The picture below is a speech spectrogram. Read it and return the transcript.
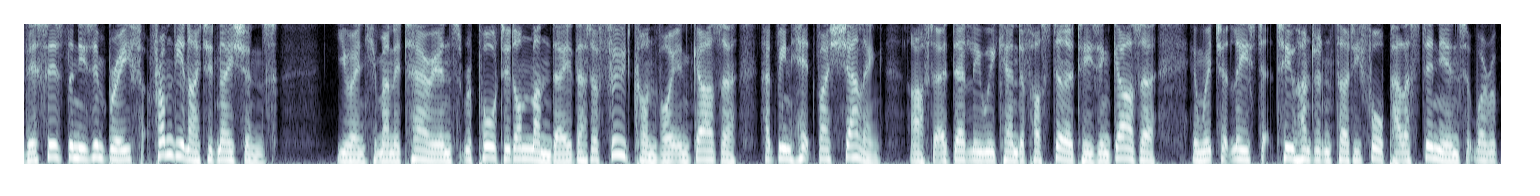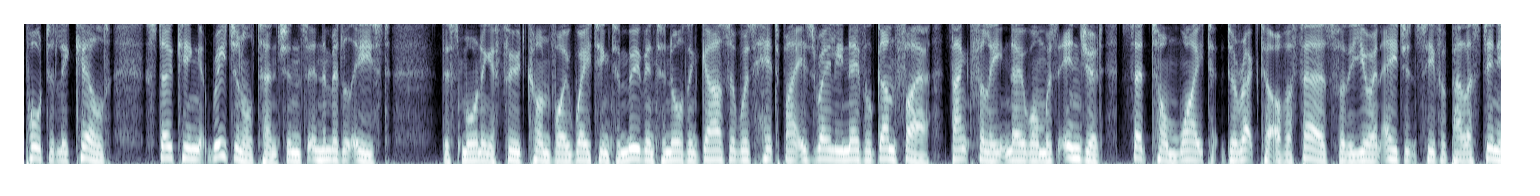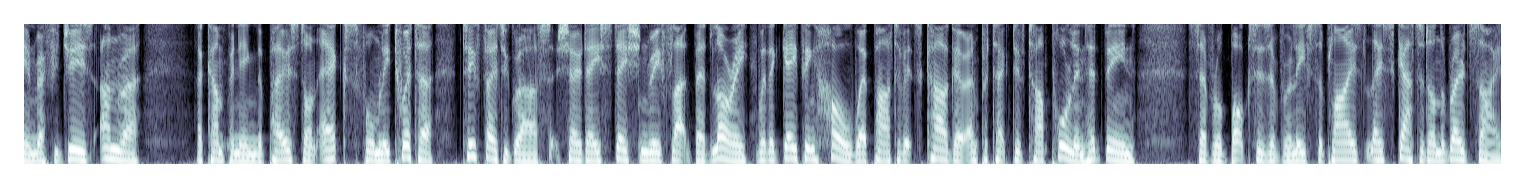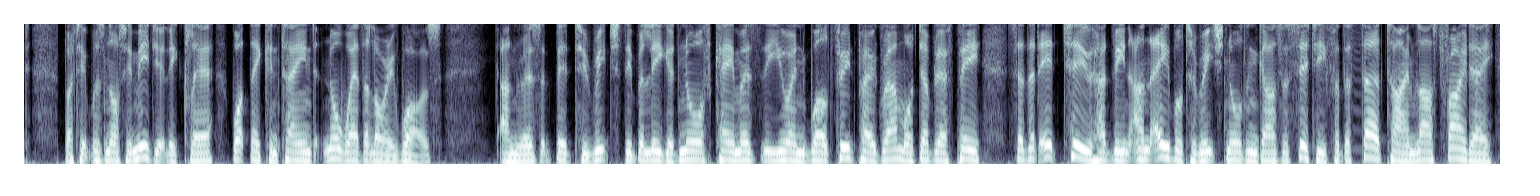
This is the news in brief from the United Nations. UN humanitarians reported on Monday that a food convoy in Gaza had been hit by shelling after a deadly weekend of hostilities in Gaza, in which at least 234 Palestinians were reportedly killed, stoking regional tensions in the Middle East. This morning, a food convoy waiting to move into northern Gaza was hit by Israeli naval gunfire. Thankfully, no one was injured, said Tom White, Director of Affairs for the UN Agency for Palestinian Refugees, UNRWA. Accompanying the post on X, formerly Twitter, two photographs showed a stationary flatbed lorry with a gaping hole where part of its cargo and protective tarpaulin had been. Several boxes of relief supplies lay scattered on the roadside, but it was not immediately clear what they contained nor where the lorry was. UNRWA's bid to reach the beleaguered north came as the UN World Food Programme, or WFP, said that it too had been unable to reach northern Gaza City for the third time last Friday.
